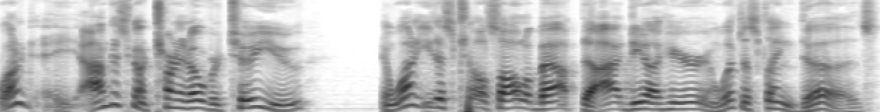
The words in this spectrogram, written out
I'm just going to turn it over to you. And why don't you just tell us all about the idea here and what this thing does?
